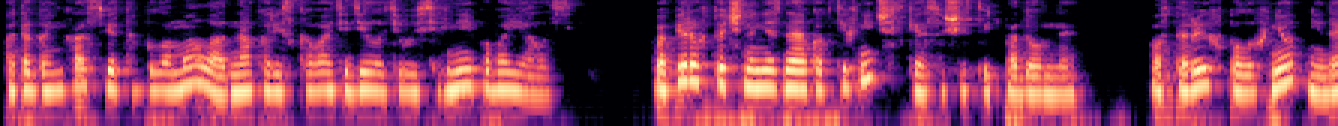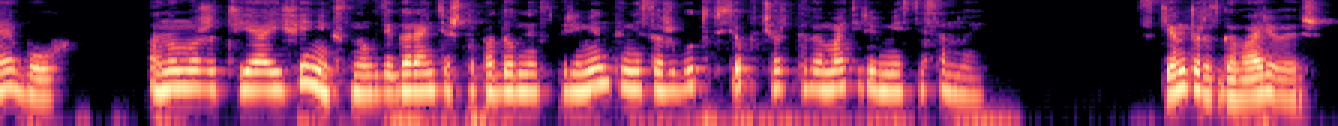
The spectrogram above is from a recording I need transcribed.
От огонька света было мало, однако рисковать и делать его сильнее побоялась. Во-первых, точно не знаю, как технически осуществить подобное, во-вторых, полыхнет, не дай бог. Оно, может, я и Феникс, но где гарантия, что подобные эксперименты не сожгут все к чертовой матери вместе со мной? С кем ты разговариваешь?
